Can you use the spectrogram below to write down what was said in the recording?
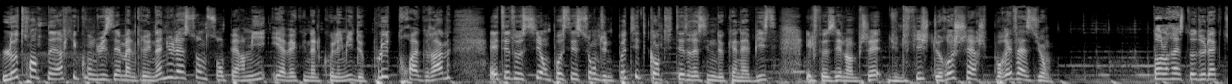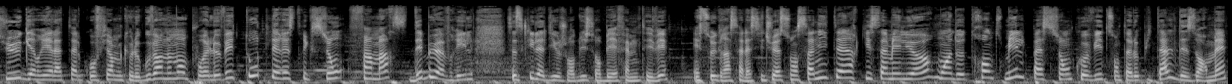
le trentenaire qui conduisait malgré une annulation de son permis et avec une alcoolémie de plus de 3 grammes était aussi en possession d'une petite quantité de résine de cannabis. Il faisait l'objet d'une fiche de recherche pour évasion. Dans le reste de l'actu, Gabriel Attal confirme que le gouvernement pourrait lever toutes les restrictions fin mars, début avril. C'est ce qu'il a dit aujourd'hui sur BFM TV. Et ce, grâce à la situation sanitaire qui s'améliore. Moins de 30 000 patients Covid sont à l'hôpital désormais.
